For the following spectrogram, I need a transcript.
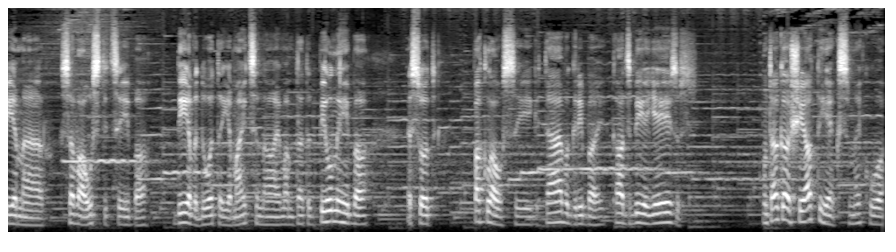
piemēru savā uzticībā, Dieva dotajam aicinājumam, tātad pilnībā esot paklausīgi tēva gribai, kāds bija Jēzus. Un tā kā šī attieksme, ko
